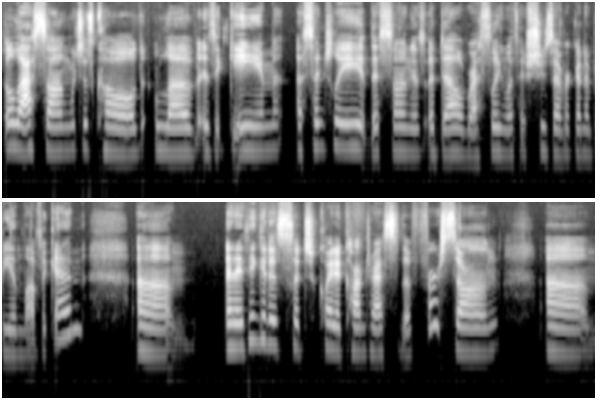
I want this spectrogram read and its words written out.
the last song, which is called Love is a Game. Essentially, this song is Adele wrestling with if she's ever going to be in love again. Um, and I think it is such quite a contrast to the first song, um,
